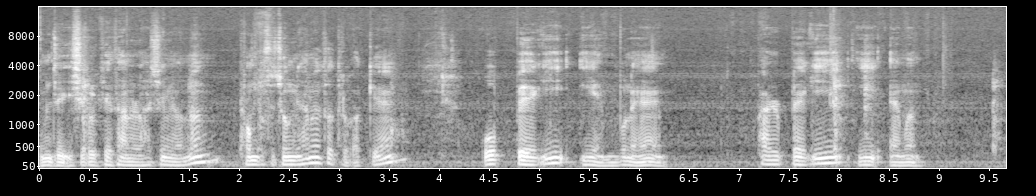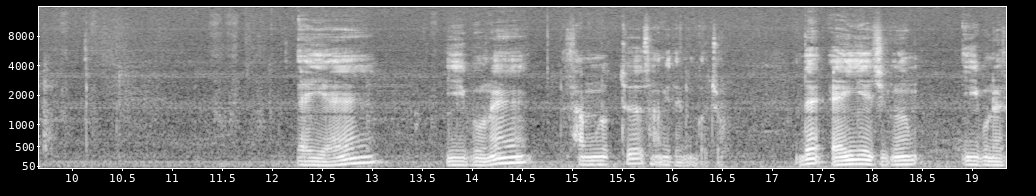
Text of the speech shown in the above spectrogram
문제 이 식을 계산을 하시면은 범부수 정리하면서 들어갈게. 5 빼기 2m분의 8 빼기 2m은 a의 2분의 3루트 3이 되는 거죠. 근데 a의 지금 2분의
